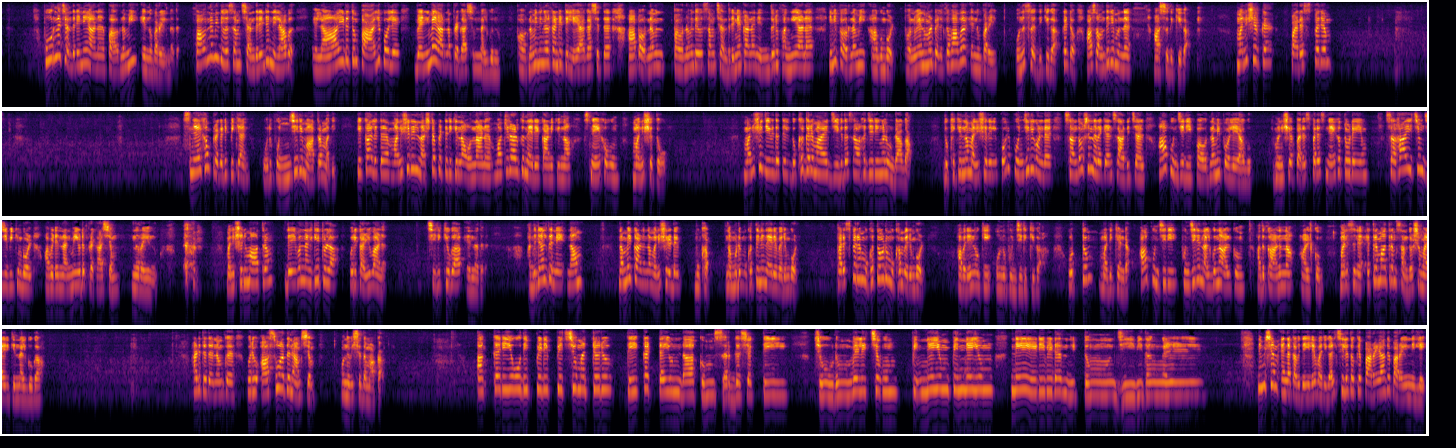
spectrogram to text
പൂർണചന്ദ്രനെയാണ് പൗർണമി എന്ന് പറയുന്നത്. പൗർണമി ദിവസം ചന്ദ്രന്റെ നിലാവ് എല്ലായിടത്തും പാൽ പോലെ വെണ്മയാർന്ന പ്രകാശം നൽകുന്നു. പൗർണമി നിങ്ങൾ കണ്ടിട്ടില്ലേ? ആകാശത്ത് ആ പൗർണമി പൗർണമി ദിവസം ചന്ദ്രനെ കാണാൻ എന്തൊരു ഭംഗിയാണ്. ഇനി പൗർണമി ആകുമ്പോൾ പൗർണമി നമ്മൾ വെളുത്തവാവ് എന്നും പറയും. ഒന്ന് ശ്രദ്ധിക്കുക കേട്ടോ. ആ സൗന്ദര്യം ഒന്ന് ആസ്വദിക്കുക. മനുഷ്യർക്ക് പരസ്പരം സ്നേഹം പ്രകടിപ്പിക്കാൻ ഒരു പുഞ്ചിരി മാത്രം മതി. ഇക്കാലത്ത് മനുഷ്യരിൽ നഷ്ടപ്പെട്ടിരിക്കുന്ന ഒന്നാണ് മറ്റൊരാൾക്ക് നേരെ കാണിക്കുന്ന സ്നേഹവും മനുഷ്യത്വവും. മനുഷ്യ ജീവിതത്തിൽ ദുഃഖകരമായ ജീവിത സാഹചര്യങ്ങൾ ഉണ്ടാകാം. ദുഃഖിക്കുന്ന മനുഷ്യരിൽ ഒരു പുഞ്ചിരി കൊണ്ട് സന്തോഷം നിറയ്ക്കാൻ സാധിച്ചാൽ ആ പുഞ്ചിരി പൗർണമി പോലെയാകും. മനുഷ്യർ പരസ്പര സ്നേഹത്തോടെയും സഹായിച്ചും ജീവിക്കുമ്പോൾ അവിടെ നന്മയുടെ പ്രകാശം നിറയുന്നു. മനുഷ്യന് മാത്രം ദൈവം നൽകിയിട്ടുള്ള ഒരു കഴിവാണ് ചിരിക്കുക എന്നത്. അതിനാൽ തന്നെ നാം നമ്മെ കാണുന്ന മനുഷ്യരുടെ മുഖം നമ്മുടെ മുഖത്തിന് നേരെ വരുമ്പോൾ പരസ്പരം മുഖത്തോട് മുഖം വരുമ്പോൾ അവരെ നോക്കി ഒന്ന് പുഞ്ചിരിക്കുക. ഒട്ടും മടിക്കേണ്ട. ആ പുഞ്ചിരി പുഞ്ചിരി നൽകുന്ന ആൾക്കും അത് കാണുന്ന ആൾക്കും മനസ്സിന് എത്രമാത്രം സന്തോഷമായിരിക്കും നൽകുക? അടുത്തത് നമുക്ക് ഒരു ആസ്വാദനാംശം ഒന്ന് വിശദമാക്കാം. അക്കരിയൂതിപ്പിടിപ്പിച്ചു മറ്റൊരു തീക്കട്ടയുണ്ടാക്കും സർഗശക്തി. ചൂടും വെളിച്ചവും പിന്നെയും പിന്നെയും നേടിവിടർന്നിട്ടും ജീവിതങ്ങൾ. നിമിഷം എന്ന കവിതയിലെ വരികൾ ചിലതൊക്കെ പറയാതെ പറയുന്നില്ലേ?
